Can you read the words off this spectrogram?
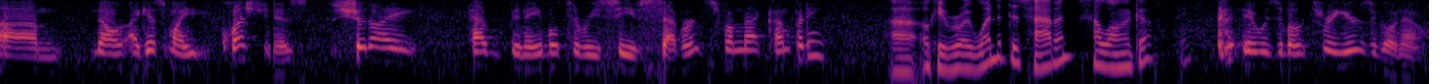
Um, now, I guess my question is should I have been able to receive severance from that company? Uh, okay, Roy, when did this happen? How long ago? It was about three years ago now.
